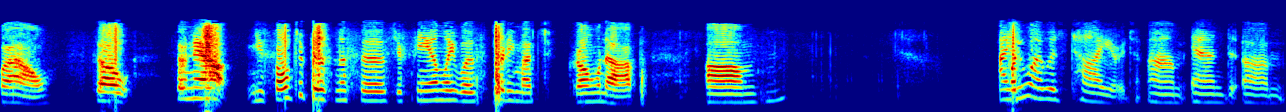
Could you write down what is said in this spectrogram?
Wow. So so now you sold your businesses, your family was pretty much grown up. Um mm-hmm. I knew I was tired, um, and um,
